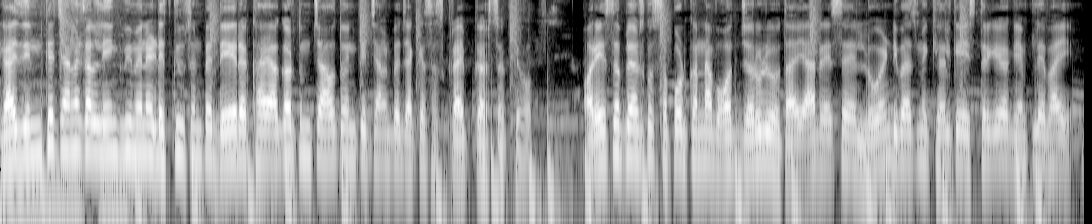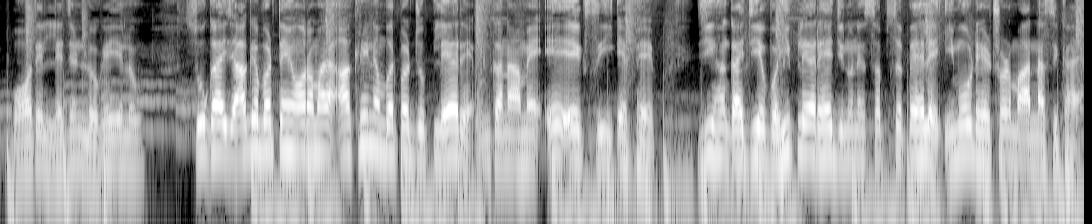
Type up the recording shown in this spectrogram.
गाइज़ इनके चैनल का लिंक भी मैंने डिस्क्रिप्शन पे दे रखा है। अगर तुम चाहो तो इनके चैनल पे जाके सब्सक्राइब कर सकते हो। और ऐसे प्लेयर्स को सपोर्ट करना बहुत ज़रूरी होता है। यार ऐसे लो एंड डिवाइस में खेल के इस तरीके का गेम प्ले भाई बहुत ही लेजेंड लोग हैं ये लोग। सो so गाइज़ आगे बढ़ते हैं और हमारे आखिरी नंबर पर जो प्लेयर है, उनका नाम है A X C F F जी हाँ गाइज़ ये वही प्लेयर है जिन्होंने सबसे पहले इमोट हेडशॉट मारना सिखाया।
